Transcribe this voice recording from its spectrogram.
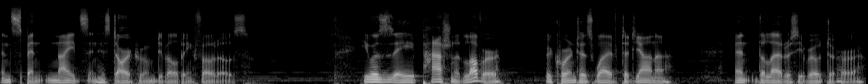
and spent nights in his darkroom developing photos. He was a passionate lover, according to his wife Tatiana, and the letters he wrote to her.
